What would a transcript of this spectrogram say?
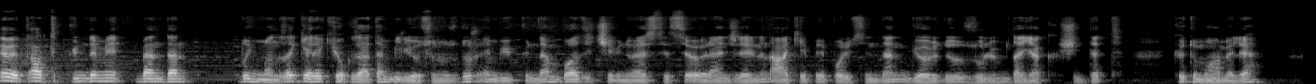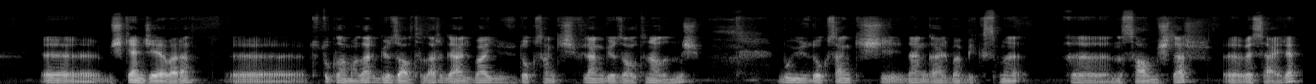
Evet artık gündemi benden duymanıza gerek yok. Zaten biliyorsunuzdur. En büyük gündem Boğaziçi Üniversitesi öğrencilerinin AKP polisinden gördüğü zulüm, dayak, şiddet, kötü muamele, e, işkenceye varan e, tutuklamalar, gözaltılar. Galiba 190 kişi falan gözaltına alınmış. Bu 190 kişiden galiba bir kısmını salmışlar e, vesaire.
